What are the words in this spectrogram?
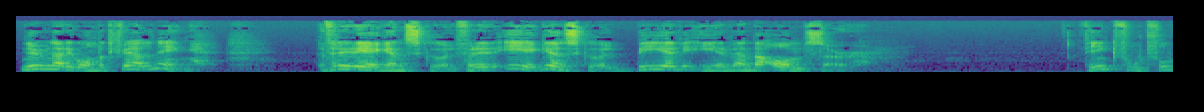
nu när det går mot kvällning. För er egen skull, för er egen skull ber vi er vända om, sir. Fink fortfor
